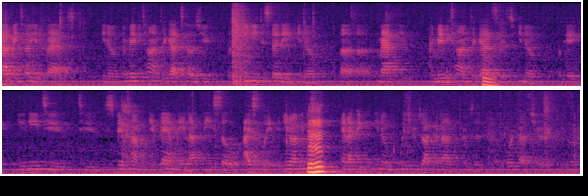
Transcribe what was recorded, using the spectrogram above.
God may tell you to fast. You know, there may be times that God tells you, listen, you need to study, you know, uh, uh, Matthew. There may be times that God says, you know, okay, you need to to spend time with your family and not be so isolated. You know, what I mean, Mhm. and I think you know what you're talking about in terms of, of work out your, your uh,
